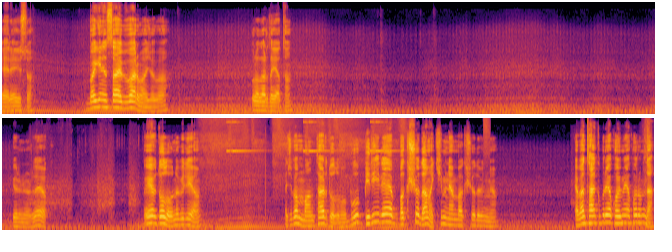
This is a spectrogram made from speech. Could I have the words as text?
Ere Yuso. Buggy'nin sahibi var mı acaba? Buralarda yatan. Görünürde yok. Bu ev dolu onu biliyorum. Acaba mantar dolu mu? Bu biriyle bakışıyordu ama kimle bakışıyordu bilmiyorum. Ya ben tankı buraya koymaya korum da.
